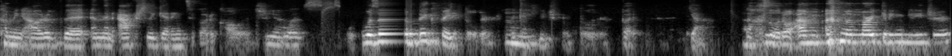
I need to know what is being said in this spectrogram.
coming out of it and then actually getting to go to college Yeah. was was a, a big faith builder like a Mhm. huge faith builder but yeah that was a little i'm, I'm a marketing major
